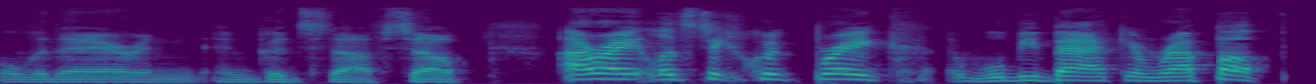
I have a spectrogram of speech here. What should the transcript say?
over there and, and good stuff. So, all right, let's take a quick break. We'll be back and wrap up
